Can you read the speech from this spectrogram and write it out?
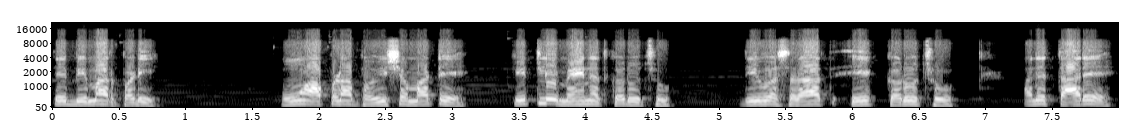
તે બીમાર પડી. હું આપણા ભવિષ્ય માટે કેટલી મહેનત કરું છું. દિવસ રાત એક કરું છું. અને તારે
